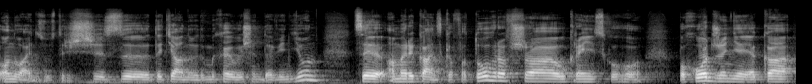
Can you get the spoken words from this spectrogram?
онлайн зустріч з Тетяною Михайлишин Давіньйон. Це американська фотографша українського походження, яка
